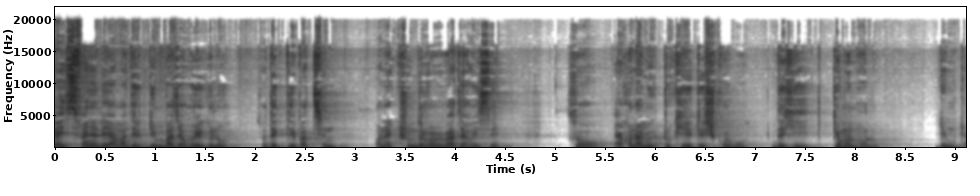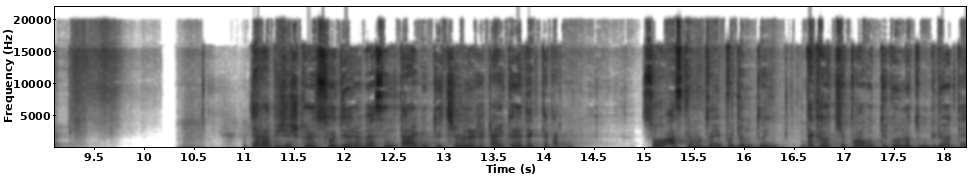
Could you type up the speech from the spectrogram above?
গাইস ফাইনালি আমাদের ডিম ভাজা হয়ে গেল। তো দেখতেই পাচ্ছেন, অনেক সুন্দরভাবে ভাজা হয়েছে। সো এখন আমি একটু খেয়ে টেস্ট করব। দেখি কেমন হলো ডিমটা। যারা বিশেষ করে সৌদি আরবে আছেন, তারা কিন্তু ইচ্ছা করলে এটা ট্রাই করে দেখতে পারেন। সো আজকের মতো এই পর্যন্তই। দেখা হচ্ছে পরবর্তী কোনো নতুন ভিডিওতে।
